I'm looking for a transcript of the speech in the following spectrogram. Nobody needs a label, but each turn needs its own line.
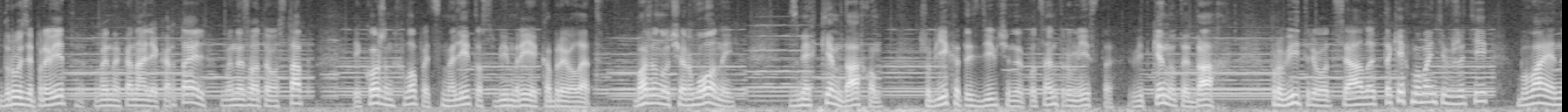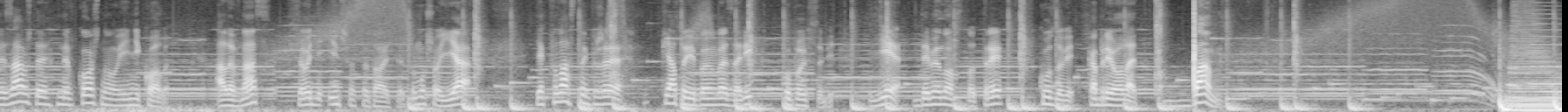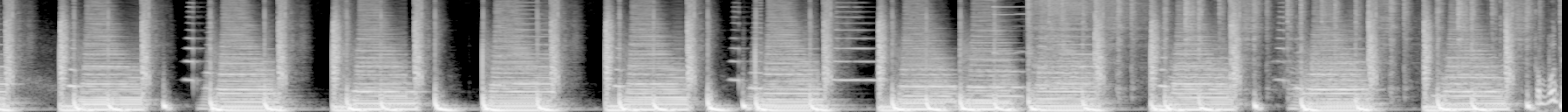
Друзі, привіт! Ви на каналі Картель. Мене звати Остап, і кожен хлопець на літо собі мріє кабріолет. Бажано червоний, з м'яким дахом, щоб їхати з дівчиною по центру міста, відкинути дах, провітрюватися. Але таких моментів в житті буває не завжди, не в кожного і ніколи. Але в нас сьогодні інша ситуація, тому що я, як власник вже п'ятої BMW за рік, купив собі є 93 в кузові кабріолет. Бам!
